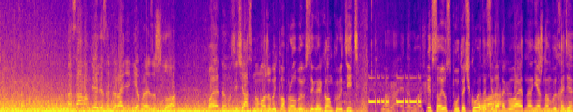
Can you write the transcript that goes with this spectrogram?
пошел выход. На самом деле запирания не произошло, поэтому сейчас мы, может быть, попробуем с Игорьком крутить. Ага, это мы вошли в свою спуточку, это всегда так бывает на нежном выходе.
